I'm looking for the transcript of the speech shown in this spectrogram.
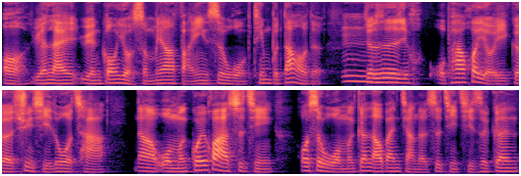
哦，原来员工有什么样的反应是我听不到的。嗯，就是我怕会有一个讯息落差。那我们规划的事情，或是我们跟老板讲的事情，其实跟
